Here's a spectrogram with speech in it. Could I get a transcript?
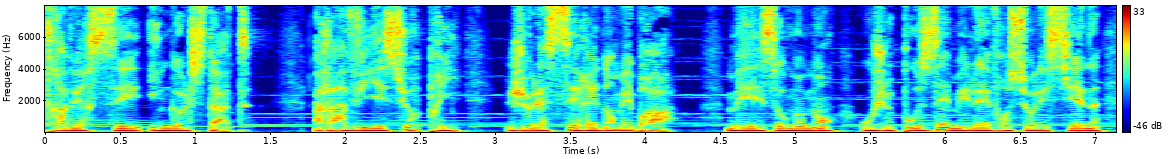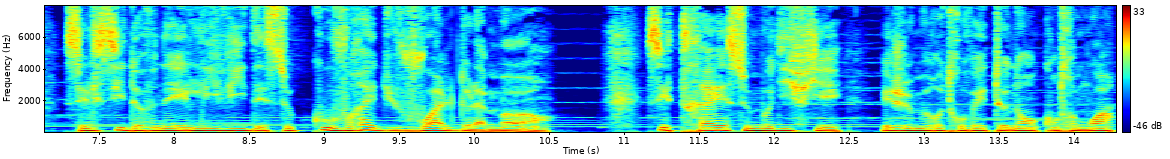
traverser Ingolstadt. Ravi et surpris, je la serrai dans mes bras, Mais au moment où je posais mes lèvres sur les siennes, celles-ci devenaient livides et se couvraient du voile de la mort. Ses traits se modifiaient et je me retrouvais tenant contre moi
